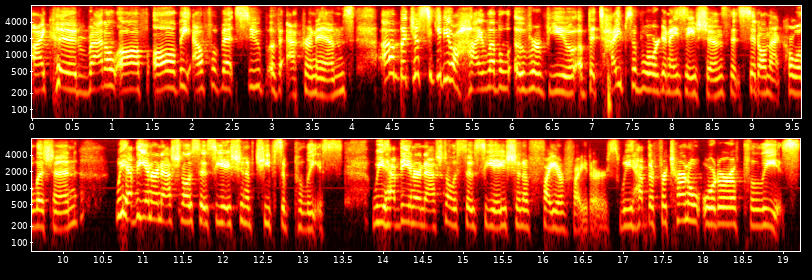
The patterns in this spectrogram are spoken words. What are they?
I could rattle off all the alphabet soup of acronyms, uh, but just to give you a high level overview of the types of organizations that sit on that coalition, we have the International Association of Chiefs of Police. We have the International Association of Firefighters. We have the Fraternal Order of Police.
